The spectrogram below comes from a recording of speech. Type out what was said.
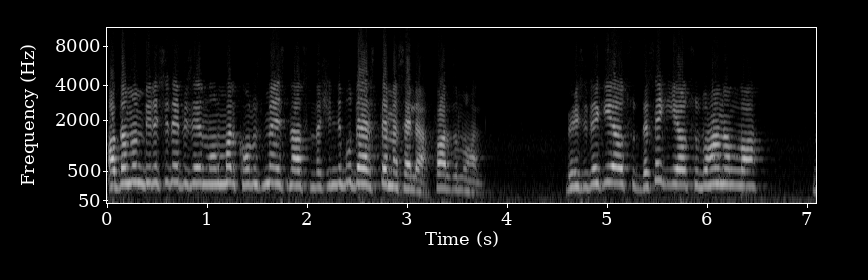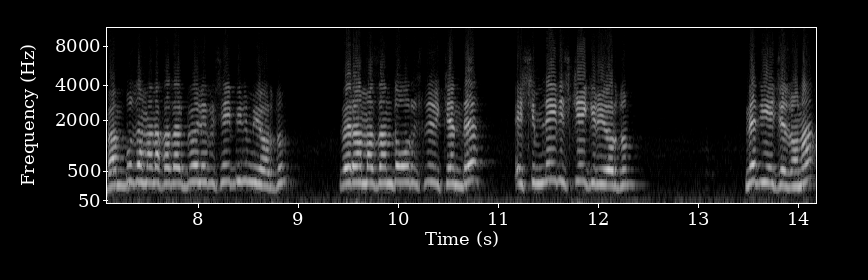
Adamın birisi de bize normal konuşma esnasında şimdi bu derste mesela farz-ı muhal. Birisi de ki ya, dese ki ya subhanallah ben bu zamana kadar böyle bir şey bilmiyordum. Ve Ramazan'da oruçluyken de eşimle ilişkiye giriyordum. Ne diyeceğiz ona?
